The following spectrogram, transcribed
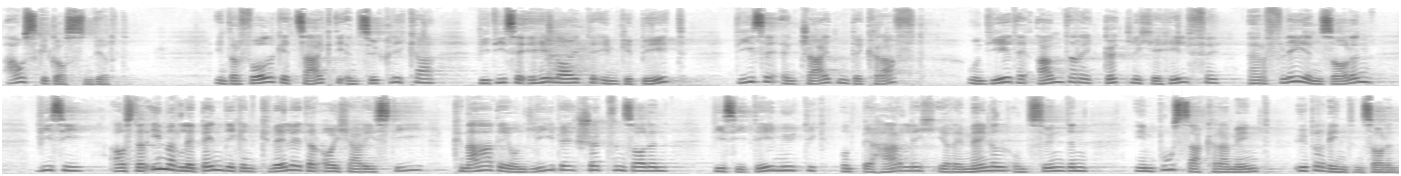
ausgegossen wird. In der Folge zeigt die Enzyklika, wie diese Eheleute im Gebet diese entscheidende Kraft und jede andere göttliche Hilfe erflehen sollen, wie sie aus der immer lebendigen Quelle der Eucharistie Gnade und Liebe schöpfen sollen, wie sie demütig und beharrlich ihre Mängel und Sünden im Bußsakrament überwinden sollen.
